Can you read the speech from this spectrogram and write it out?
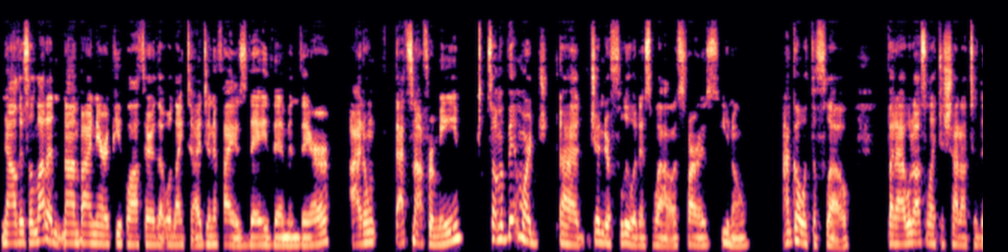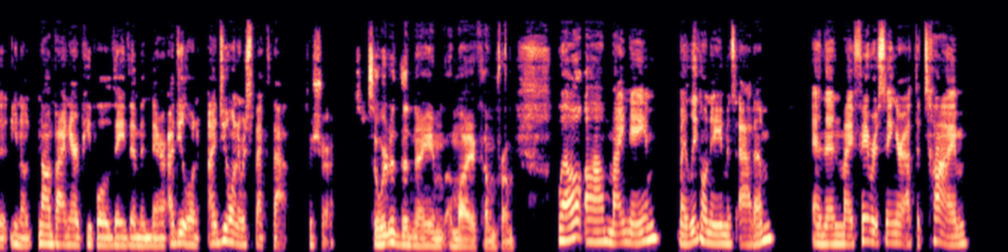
Now, there's a lot of non binary people out there that would like to identify as they, them, and their. I don't, that's not for me. So I'm a bit more uh, gender fluid as well, as far as, you know, I go with the flow. But I would also like to shout out to the, you know, non-binary people, they, them, and there. I do want, I do want to respect that for sure. So where did the name Amaya come from? Well, um, my name, my legal name is Adam, and then my favorite singer at the time,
